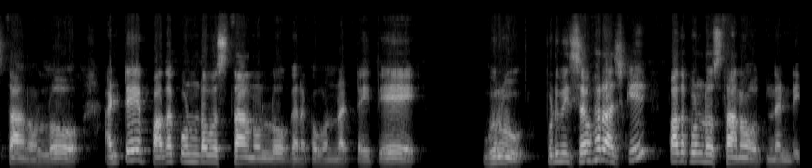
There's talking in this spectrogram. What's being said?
స్థానంలో అంటే పదకొండవ స్థానంలో గనక ఉన్నట్టయితే గురువు ఇప్పుడు మీ సింహరాశికి పదకొండవ స్థానం అవుతుందండి.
